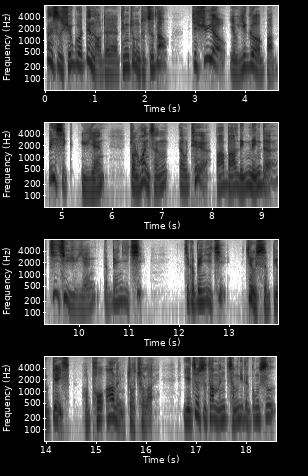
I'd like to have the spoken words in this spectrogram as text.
但是学过电脑的听众都知道，只需要有一个把 Basic 语言转换成 Altair 八八零零的机器语言的编译器。这个编译器就是 Bill Gates 和 Paul Allen 做出来，也就是他们成立的公司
